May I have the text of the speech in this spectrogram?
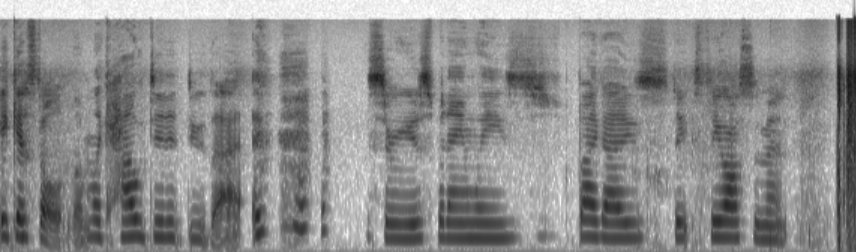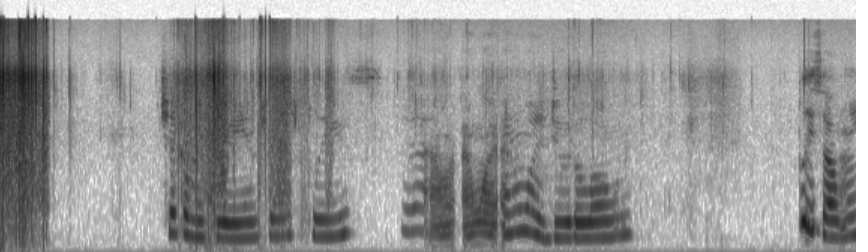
it guessed all of them. Like, how did it do that? Serious, but anyways, bye guys. Stay stay awesome and check my 3 a.m. challenge, please. I, I want I don't want to do it alone. Please help me.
